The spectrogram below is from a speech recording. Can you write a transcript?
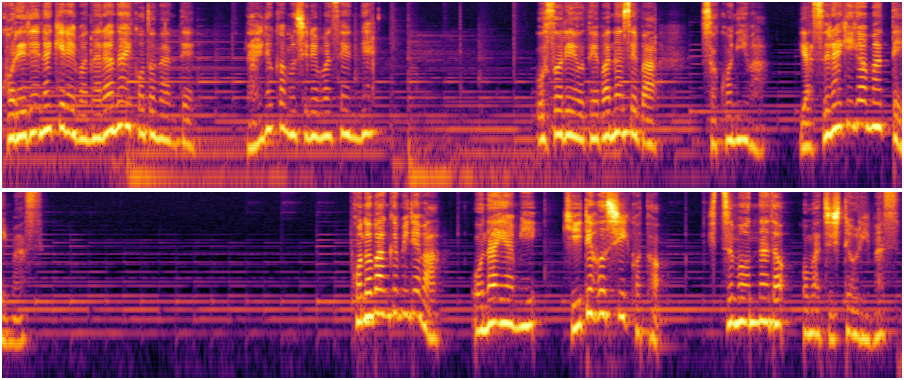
これでなければならないことなんてないのかもしれませんね。恐れを手放せばそこには安らぎが待っています。この番組ではお悩み、聞いてほしいこと、質問などお待ちしております。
